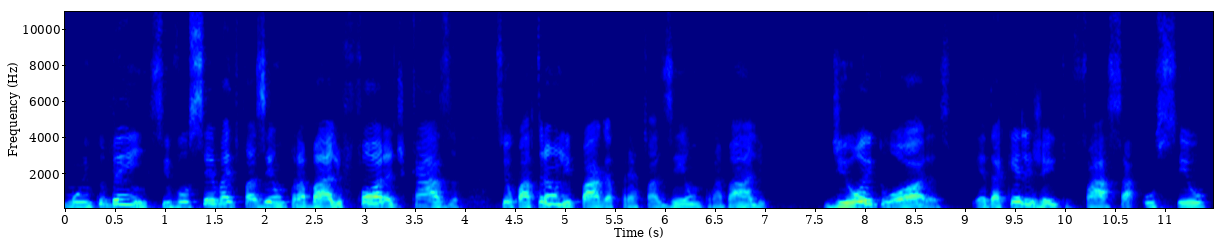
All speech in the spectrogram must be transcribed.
Muito bem, se você vai fazer um trabalho fora de casa, seu patrão lhe paga para fazer um trabalho de oito horas, é daquele jeito, faça o seu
